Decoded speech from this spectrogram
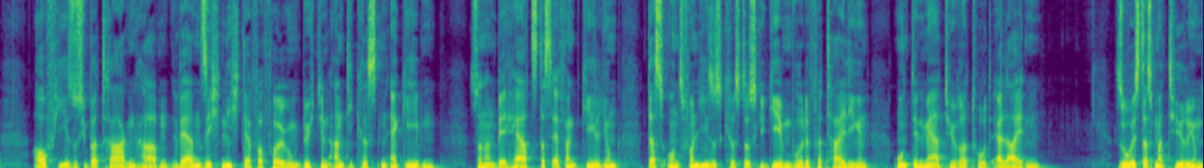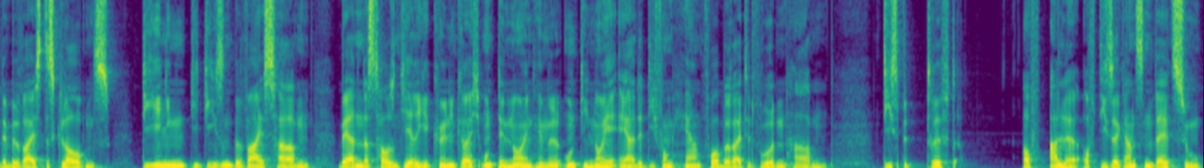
auf Jesus übertragen haben, werden sich nicht der Verfolgung durch den Antichristen ergeben, sondern beherzt das Evangelium, das uns von Jesus Christus gegeben wurde, verteidigen und den Märtyrertod erleiden. So ist das Martyrium der Beweis des Glaubens. Diejenigen, die diesen Beweis haben, werden das tausendjährige Königreich und den neuen Himmel und die neue Erde, die vom Herrn vorbereitet wurden, haben. Dies betrifft auf alle auf dieser ganzen Welt zu,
